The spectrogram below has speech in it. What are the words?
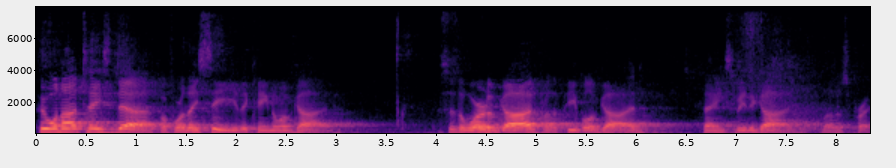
who will not taste death before they see the kingdom of God. This is the word of God for the people of God. Thanks be to God. Let us pray.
